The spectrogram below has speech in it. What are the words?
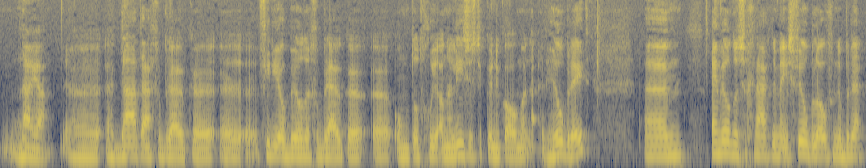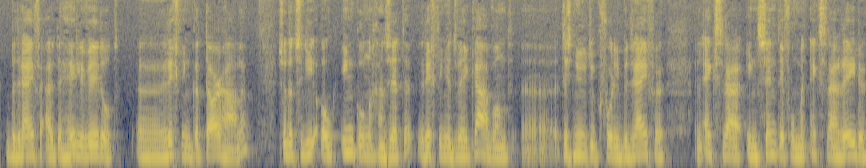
nou ja, data gebruiken, videobeelden gebruiken om tot goede analyses te kunnen komen. Nou, heel breed. Um, en wilden ze graag de meest veelbelovende bedrijven uit de hele wereld richting Qatar halen. Zodat ze die ook in konden gaan zetten richting het WK. Want het is nu natuurlijk voor die bedrijven een extra incentive, om een extra reden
